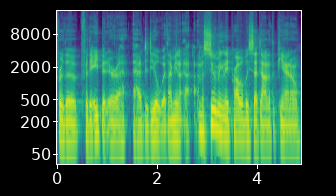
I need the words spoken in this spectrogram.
for the for the 8-bit era had to deal with. I mean, I, I'm assuming they probably sat down at the piano,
